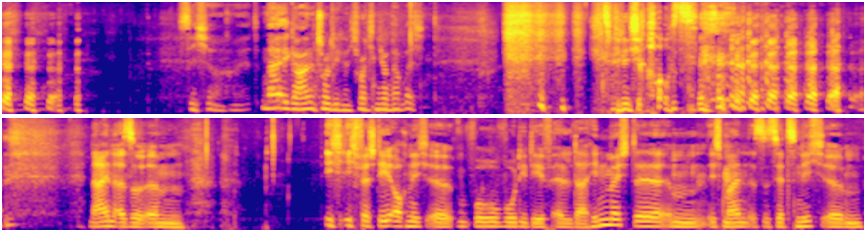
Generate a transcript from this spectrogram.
Sicherheit. Na egal, entschuldige, ich wollte dich nicht unterbrechen. Jetzt bin ich raus. Nein, also ähm, ich, ich verstehe auch nicht, äh, wo, wo die DFL da hin möchte. Ähm, ich meine, es ist jetzt nicht ähm,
